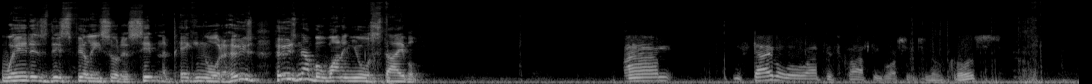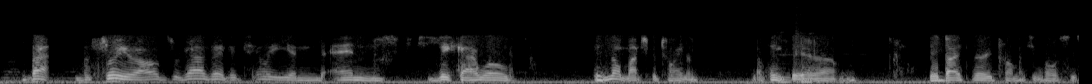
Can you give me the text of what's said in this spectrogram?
where does this filly sort of sit in the pecking order? Who's who's number one in your stable? Um, the stable all up is Crafty Washington, of course. But the three-year-olds, Ragazzo Di and, and Vicar, well, there's not much between them. I think Okay. they're um, they're both very promising horses.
